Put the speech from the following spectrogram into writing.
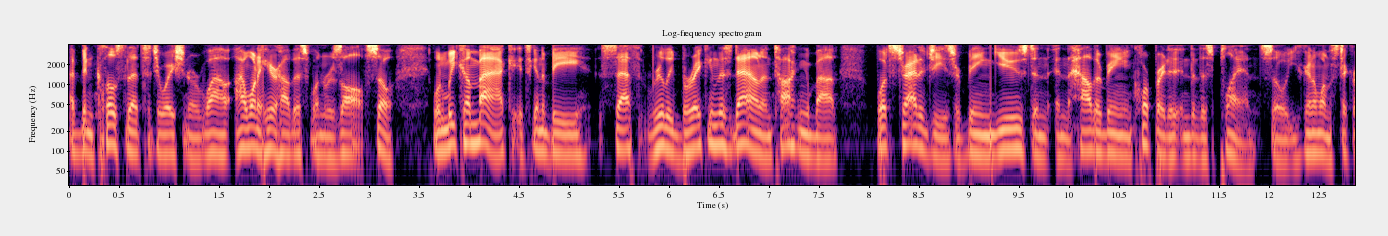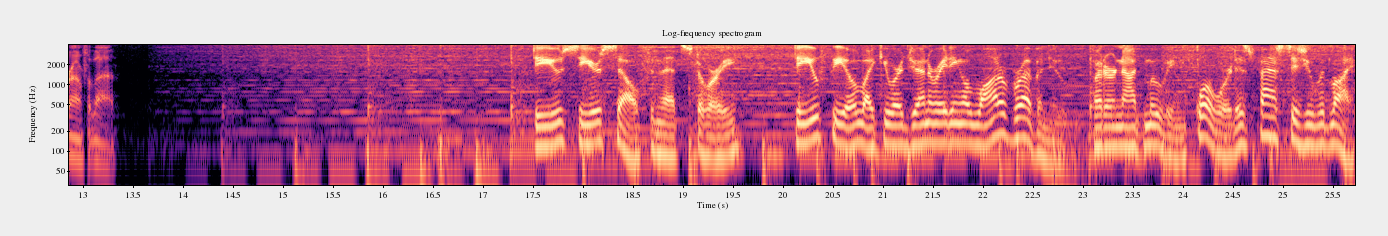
I've been close to that situation, or wow, I want to hear how this one resolves. So when we come back, it's going to be Seth really breaking this down and talking about what strategies are being used and, and how they're being incorporated into this plan. So you're going to want to stick around for that. Do you see yourself in that story? Do you feel like you are generating a lot of revenue but are not moving forward as fast as you would like?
